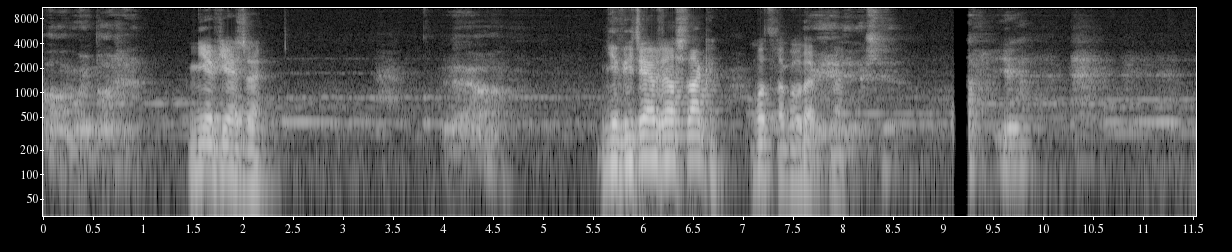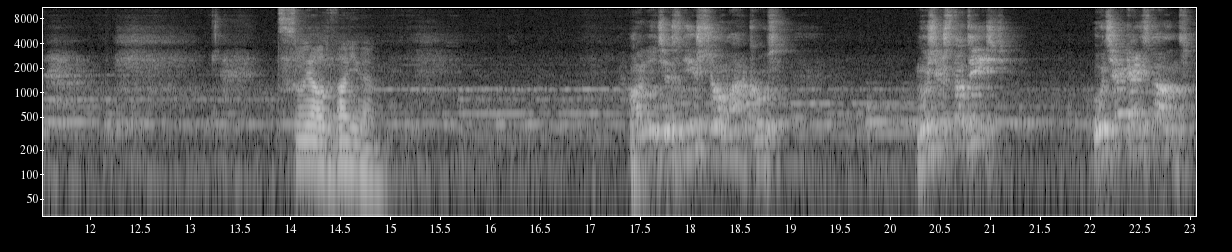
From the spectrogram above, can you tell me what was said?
O mój Boże! Nie wierzę. Nie wiedziałem, że aż tak mocno go odepchnę. Co ja odwaliłem? Oni cię zniszczą, Markus! Musisz stąd iść! Uciekaj stąd!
